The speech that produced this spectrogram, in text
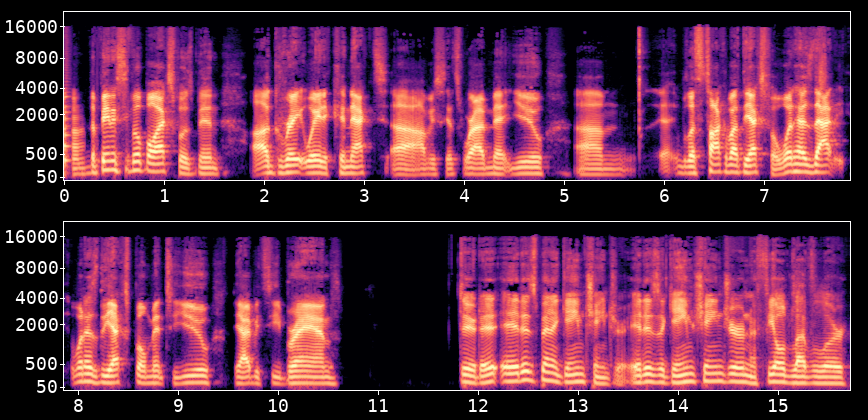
The Fantasy Football Expo has been a great way to connect. Uh, obviously, that's where I met you. Um, let's talk about the expo. What has that? What has the expo meant to you? The IBT brand, dude, it, it has been a game changer. It is a game changer and a field leveler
